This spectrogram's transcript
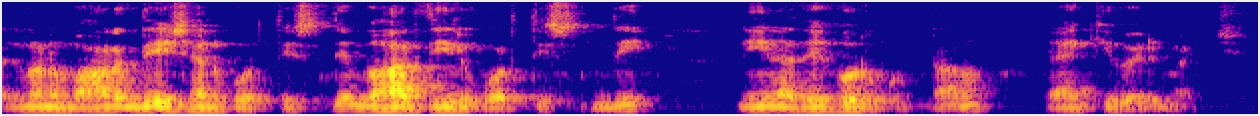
అది మన భారతదేశానికి వర్తిస్తుంది భారతీయులకు వర్తిస్తుంది. నేను అదే కోరుకుంటున్నాను. థ్యాంక్ యూ వెరీ మచ్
